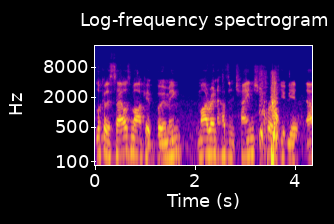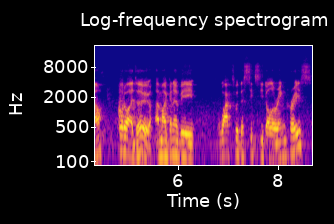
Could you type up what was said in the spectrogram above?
look at the sales market booming. My rent hasn't changed for a few years now. What do I do? Am I going to be whacked with a sixty dollar increase?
